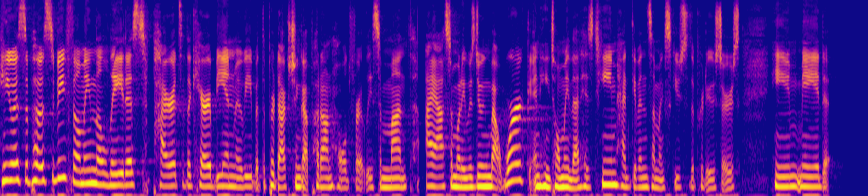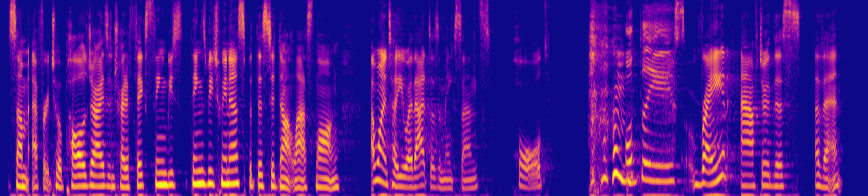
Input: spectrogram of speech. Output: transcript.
He was supposed to be filming the latest Pirates of the Caribbean movie, but the production got put on hold for at least a month. I asked him what he was doing about work, and he told me that his team had given some excuse to the producers. He made some effort to apologize and try to fix thing, things between us, but this did not last long. I want to tell you why that doesn't make sense. Hold. Hold, please. Right after this event,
